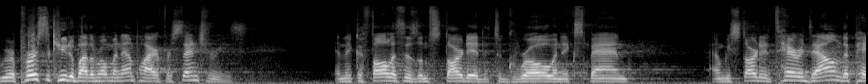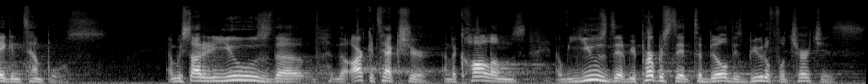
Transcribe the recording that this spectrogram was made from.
We were persecuted by the Roman Empire for centuries. And then Catholicism started to grow and expand. And we started to tear down the pagan temples. And we started to use the, the architecture and the columns, and we used it, repurposed it to build these beautiful churches.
